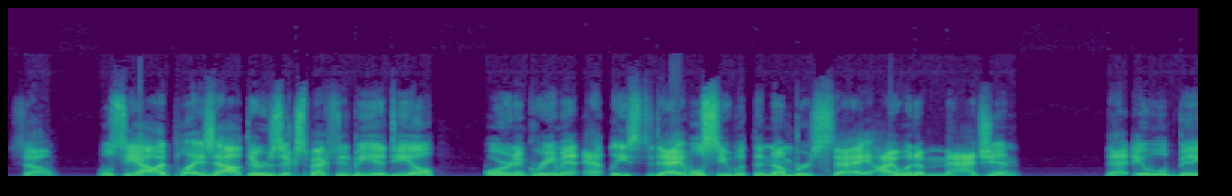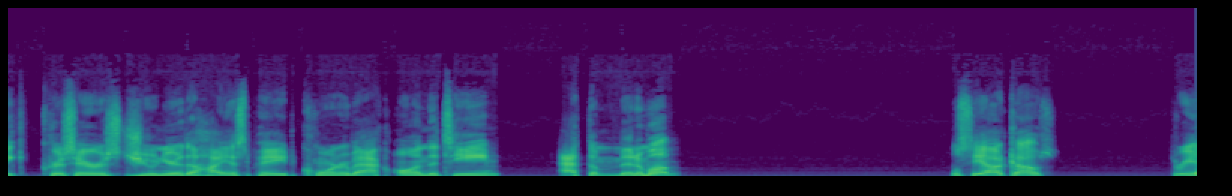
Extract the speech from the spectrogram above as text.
So we'll see how it plays out. There's expected to be a deal or an agreement at least today. We'll see what the numbers say. I would imagine that it will make Chris Harris Jr. the highest paid cornerback on the team at the minimum. We'll see how it goes. Three.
